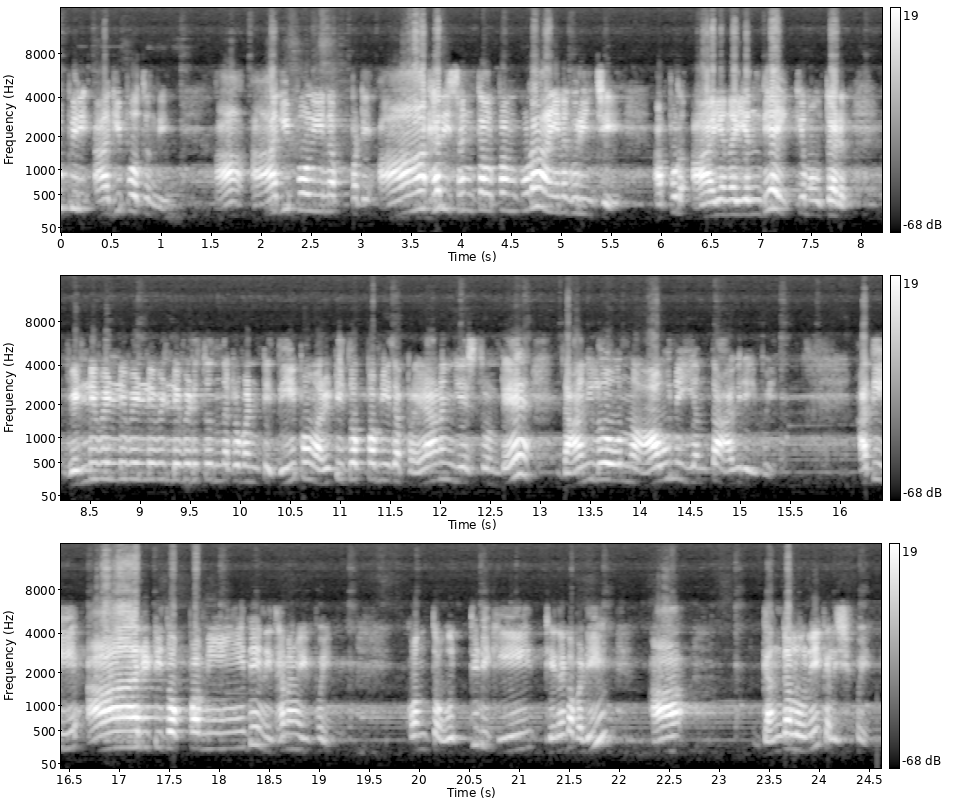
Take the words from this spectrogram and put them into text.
ఊపిరి ఆగిపోతుంది. ఆ ఆగిపోయినప్పటి ఆఖరి సంకల్పం కూడా ఆయన గురించి. అప్పుడు ఆయన ఎందే ఐక్యమవుతాడు. వెళ్ళి వెళ్ళి వెళ్ళి వెళ్ళి వెడుతున్నటువంటి దీపం అరటి దొప్ప మీద ప్రయాణం చేస్తుంటే దానిలో ఉన్న ఆవు నెయ్యి అంతా ఆవిరైపోయింది. అది ఆ అరటి దొప్ప మీదే నిధనం అయిపోయింది కొంత ఒత్తిడికి తిరగబడి ఆ గంగలోనే కలిసిపోయింది.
